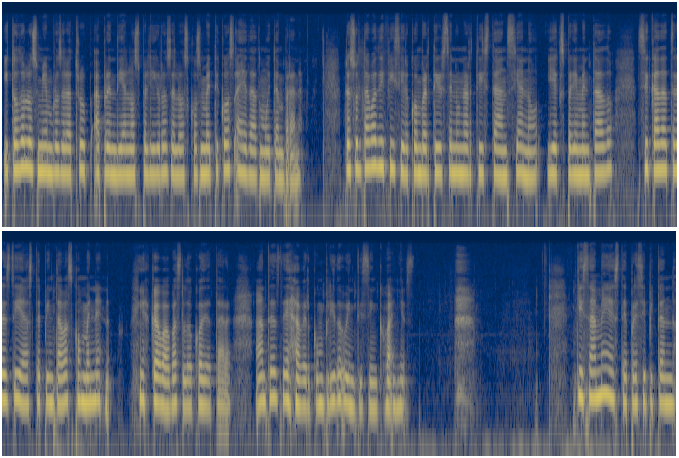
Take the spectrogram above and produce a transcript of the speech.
Y todos los miembros de la troupe aprendían los peligros de los cosméticos a edad muy temprana. Resultaba difícil convertirse en un artista anciano y experimentado si cada tres días te pintabas con veneno y acababas loco de atara antes de haber cumplido veinticinco años. Quizá me esté precipitando,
